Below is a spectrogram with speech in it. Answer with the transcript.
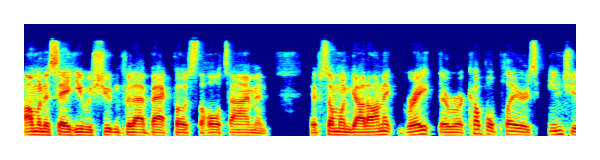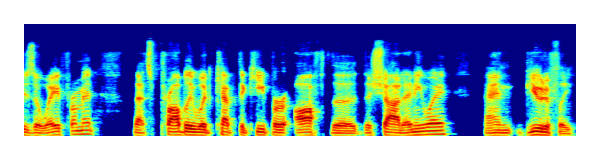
I'm going to say he was shooting for that back post the whole time. And if someone got on it, great. There were a couple players inches away from it, that's probably what kept the keeper off the the shot anyway, and beautifully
